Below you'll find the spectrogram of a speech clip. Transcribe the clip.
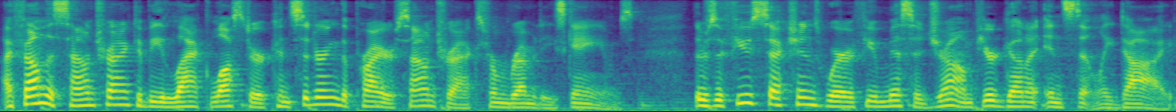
I found the soundtrack to be lackluster considering the prior soundtracks from Remedy's games. There's a few sections where if you miss a jump, you're gonna instantly die,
